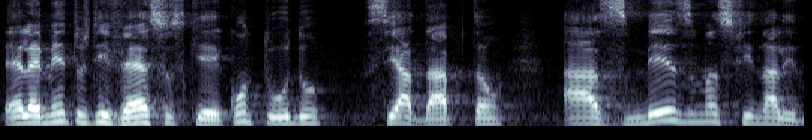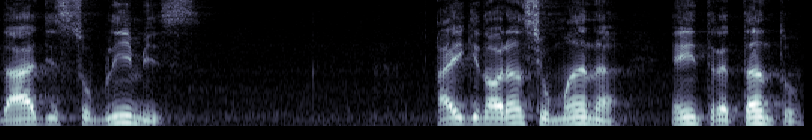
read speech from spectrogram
elementos diversos que, contudo, se adaptam às mesmas finalidades sublimes. A ignorância humana, entretanto,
